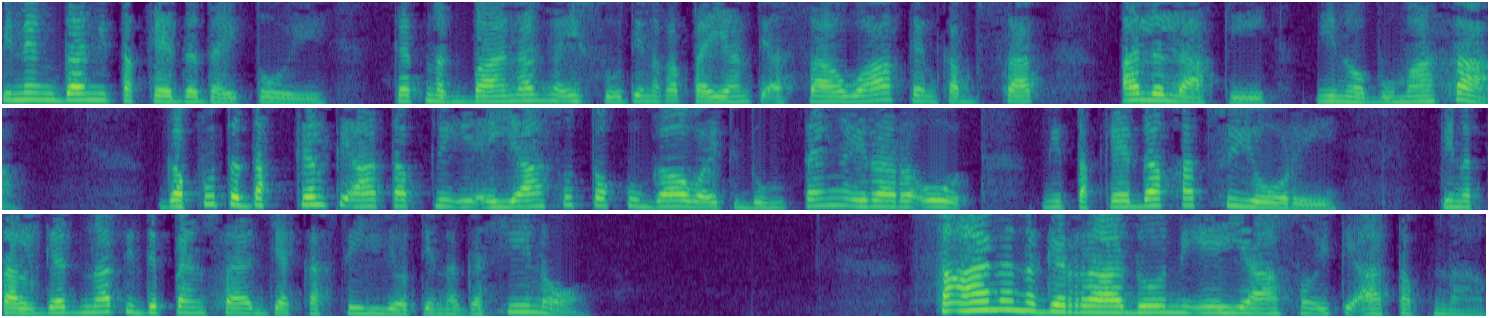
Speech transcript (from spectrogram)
pinengdan ni Takeda daytoy, ket nagbanag nga isu ti nakatayan ti asawa ken kabsat a lalaki ni Nobumasa. Gaput tadakkel ti atap ni Ieyasu Tokugawa iti dumteng nga iraraot ni Takeda Katsuyori, pinatalged na ti depensa di Castillo ti Nagasino. Saan na nagerado ni Ieyasu iti atap na?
